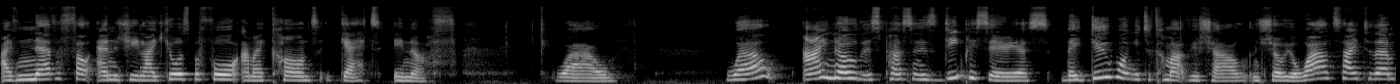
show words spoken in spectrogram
I've never felt energy like yours before and I can't get enough. Wow. Well, I know this person is deeply serious. They do want you to come out of your shell and show your wild side to them.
